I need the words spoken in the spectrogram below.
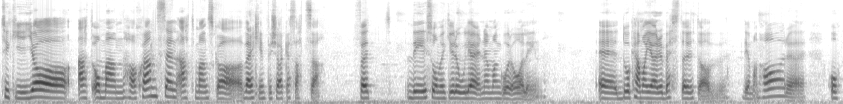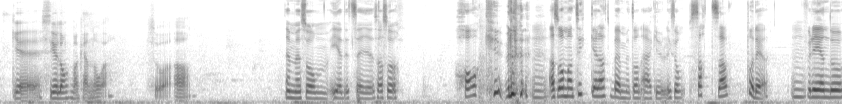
tycker jag att om man har chansen att man ska verkligen försöka satsa. För att det är så mycket roligare när man går all in. Eh, då kan man göra det bästa utav det man har eh, och eh, se hur långt man kan nå. Så ja. Nej, men som Edith säger, så alltså ha kul! Mm. Alltså om man tycker att badminton är kul, liksom satsa på det. Mm. För det är ändå,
